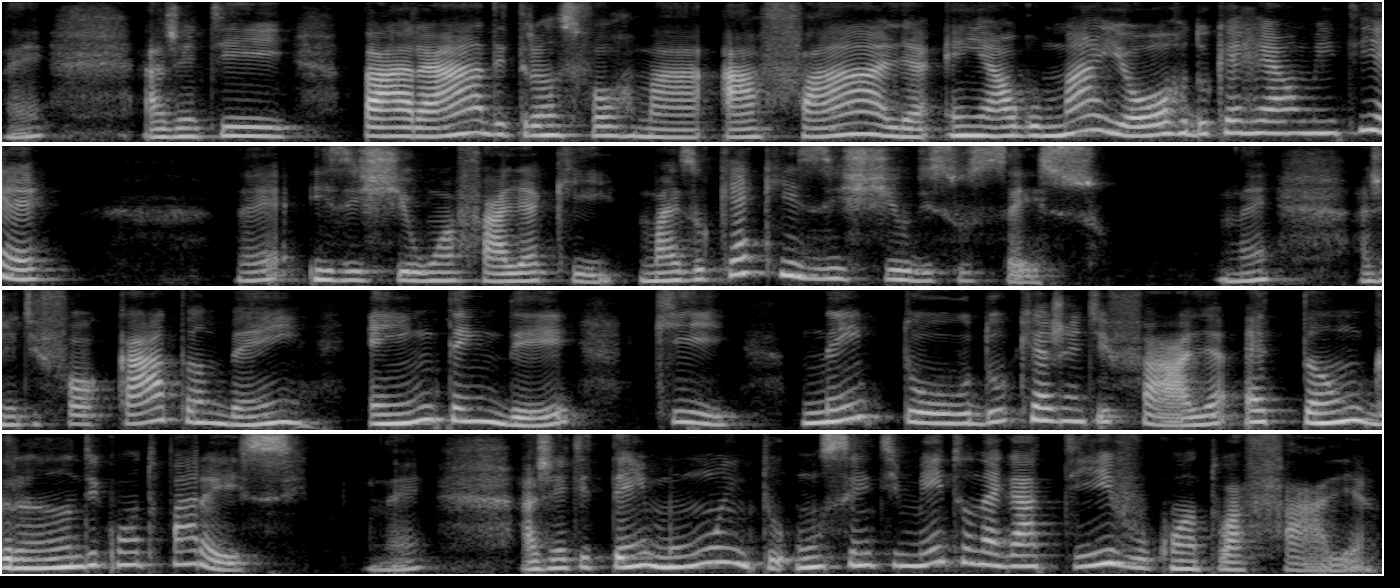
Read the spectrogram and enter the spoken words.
né? A gente parar de transformar a falha em algo maior do que realmente é. Né? Existiu uma falha aqui, mas o que é que existiu de sucesso? Né? A gente focar também em entender que nem tudo que a gente falha é tão grande quanto parece. Né? A gente tem muito um sentimento negativo quanto à falha,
